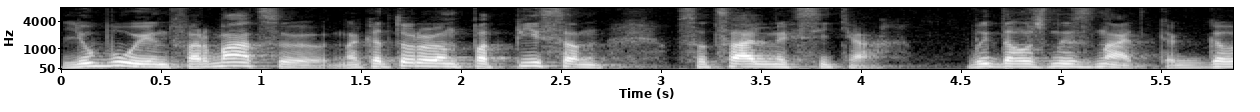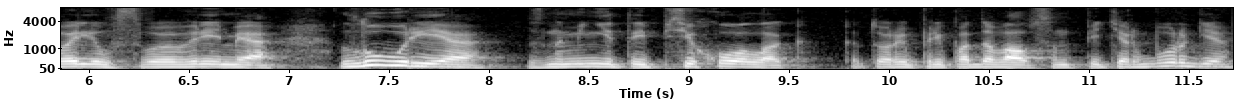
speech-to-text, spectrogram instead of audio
любую информацию, на которую он подписан в социальных сетях. Вы должны знать, как говорил в свое время Лурия, знаменитый психолог, который преподавал в Санкт-Петербурге,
